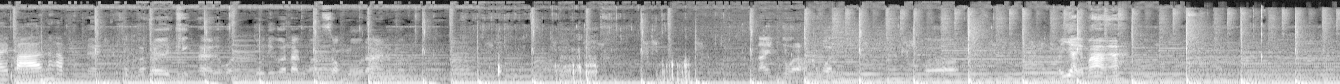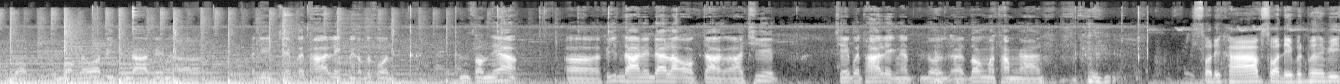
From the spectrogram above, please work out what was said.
ได้ปลานะครับเนี่ยผมก็ค่อยขิงให้ทุกคน ตัวนี้ก็หนักประมาณสองโลได้นะทุกคน ได้อีกตัวแล้วครับทุกคนก็ไม่ใหญ่มากนะ ผมบอกผมบอกแล้วว่าพี่จินดาเป็นเอ่ออดีตเชฟกระทะเหล็กนะครับทุกคนซึ่งตอนเนี้ยเอ่อพี่จินดาเนี่ยได้ลาออกจากอาชีพเชฟกระทะเหล็กนะครับโดยเอ่อต้องมาทำงาน สวัสดีครับ สวัสดีเพื่อนๆพี่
